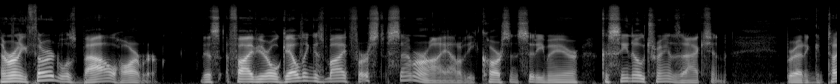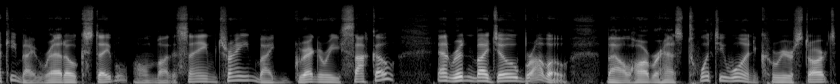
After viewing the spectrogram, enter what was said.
And running third was Bal Harbour. This five year old gelding is by First Samurai out of the Carson City Mare Casino Transaction. Bred in Kentucky by Red Oak Stable, owned by the same, trained by Gregory Sacco, and ridden by Joe Bravo. Bal Harbour has 21 career starts,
